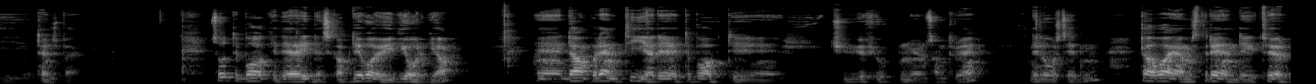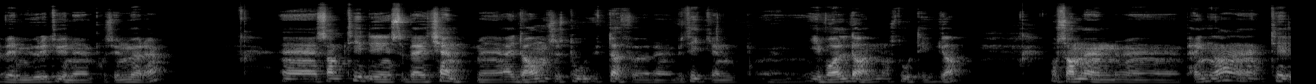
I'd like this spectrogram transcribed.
i Tønsberg. Så tilbake til ridderskap. Det var jo i Georgia. Eh, da på den tida, det er tilbake til 2014, sånn, tror jeg en del år siden. Da var jeg administrerende direktør ved Muretunet på Sunnmøre. Eh, samtidig så ble jeg kjent med ei dame som sto utafor eh, butikken eh, i Valldalen og sto og tigga. Og samla penger til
